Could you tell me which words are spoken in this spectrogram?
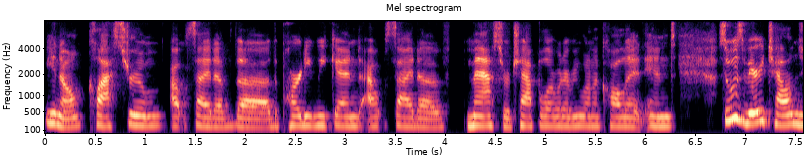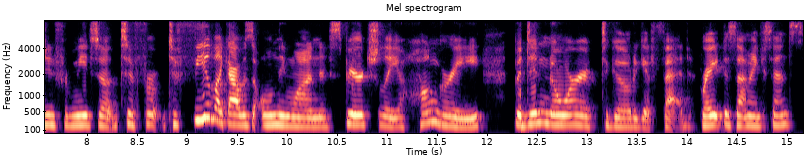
you know classroom outside of the the party weekend outside of mass or chapel or whatever you want to call it and so it was very challenging for me to to for, to feel like i was the only one spiritually hungry but didn't know where to go to get fed right does that make sense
